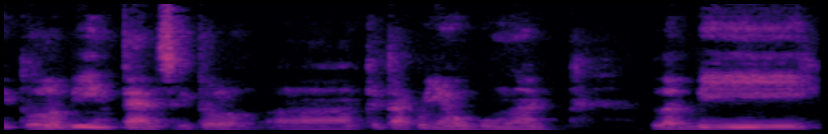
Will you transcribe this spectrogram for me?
itu lebih intens gitu loh uh, kita punya hubungan. Lebih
